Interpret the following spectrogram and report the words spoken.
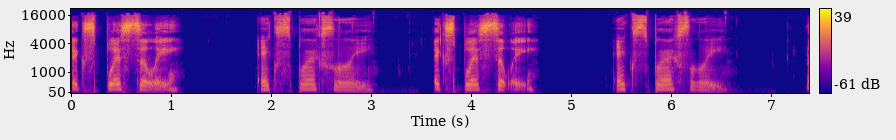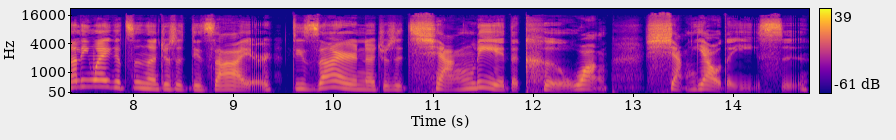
explicitly，explicitly，explicitly，explicitly。那另外一个字呢，就是 desire，desire 呢就是强烈的渴望、想要的意思，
